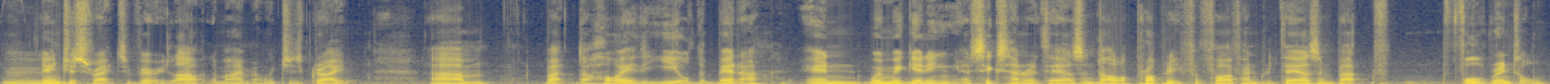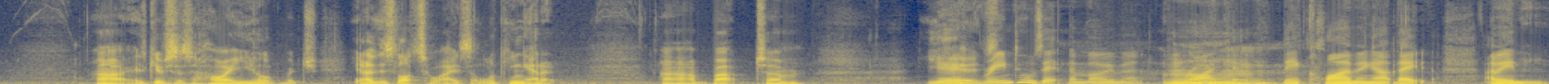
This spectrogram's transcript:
the interest rates are very low at the moment, which is great. Um, but the higher the yield, the better. And when we're getting a six hundred thousand dollar property for five hundred thousand, but f- full rental, uh, it gives us a higher yield. Which you know, there's lots of ways of looking at it. Uh, but um, yeah, And rentals at the moment, Mm. crikey, they're climbing, aren't they? I mean,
